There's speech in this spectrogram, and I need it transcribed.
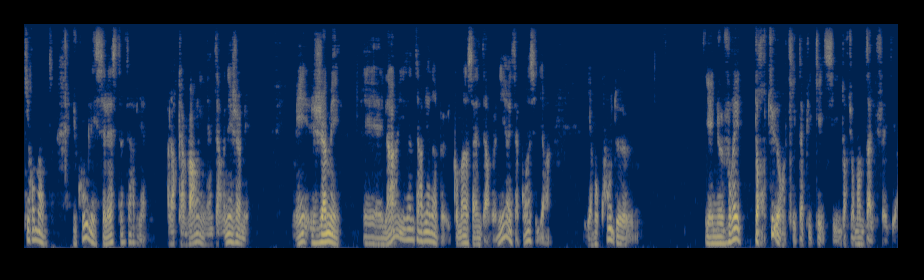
qui, remontent. Du coup, les célestes interviennent, alors qu'avant, ils n'intervenaient jamais. Mais jamais. Et là, ils interviennent un peu. Ils commencent à intervenir et ça coïncidera. Il y a beaucoup de, il y a une vraie torture qui est appliquée ici, une torture mentale, j'allais dire,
